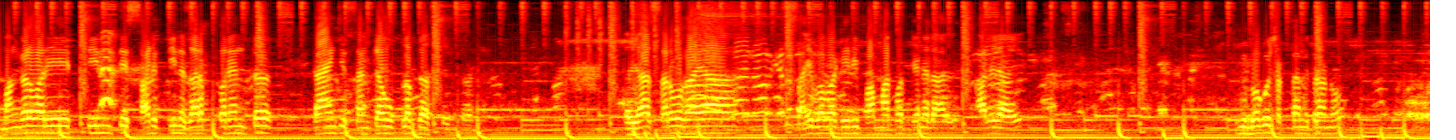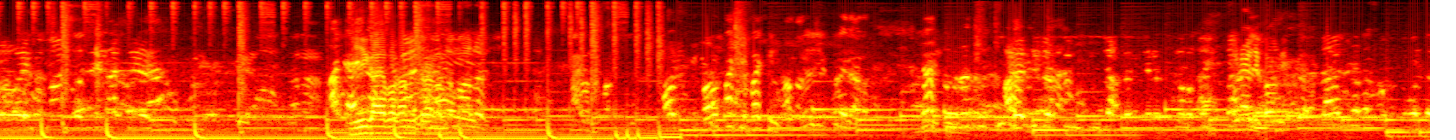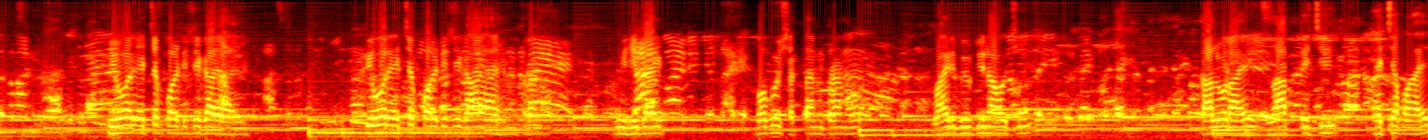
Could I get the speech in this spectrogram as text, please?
मंगळवारी तीन ते साडेतीन हजार पर्यंत गायांची संख्या उपलब्ध असते तर या सर्व गाया साईबाबा डेअरी फार्म मार्फत देण्यात आलेल्या आहेत. तुम्ही बघू शकता मित्रांनो. ही गाय बघा मित्रांनो. प्युअर याच्या क्वालिटीची गाय आहे. प्युअर याच्या क्वालिटीची गाय आहे मित्रांनो. तुम्ही ही गाय बघू शकता मित्रांनो. व्हाईट ब्युटी नावाची. कालवड आहे जात त्याची एचअप आहे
